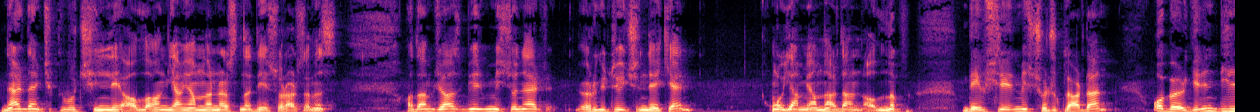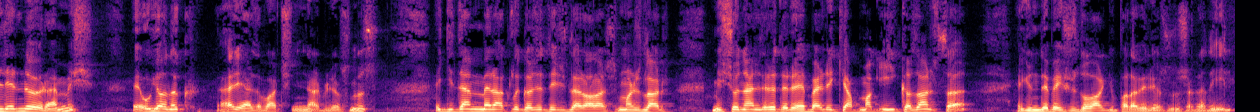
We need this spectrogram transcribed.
Nereden çıktı bu Çinli Allah'ın yamyamlarının arasında diye sorarsanız. Adamcağız bir misyoner örgütü içindeyken o yamyamlardan alınıp devşirilmiş çocuklardan o bölgenin dillerini öğrenmiş. E, uyanık. Her yerde var Çinliler biliyorsunuz. E, giden meraklı gazeteciler, araştırmacılar, misyonerlere de rehberlik yapmak iyi kazançsa e, günde 500 dolar gibi para veriyorsunuz şaka değil.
